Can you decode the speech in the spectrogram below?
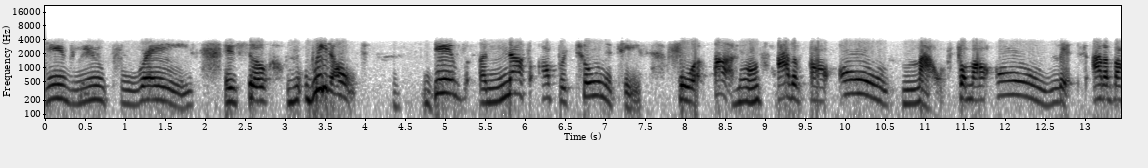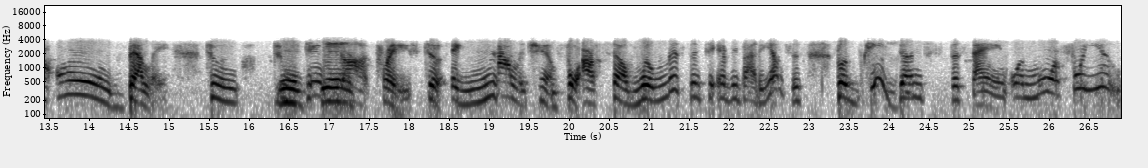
give you praise. And so we don't give enough opportunities for us Mhm. out of our own mouth, from our own lips, out of our own belly, to to Yes, give yes. God praise, to acknowledge Him for ourselves. We'll listen to everybody else's, but He's done the same or more for you.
